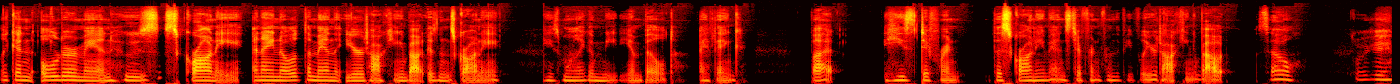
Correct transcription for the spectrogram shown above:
like an older man who's scrawny, and I know that the man that you're talking about isn't scrawny. He's more like a medium build, I think, but he's different. The scrawny man's different from the people you're talking about. So Okay.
